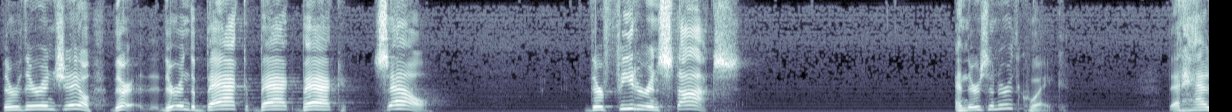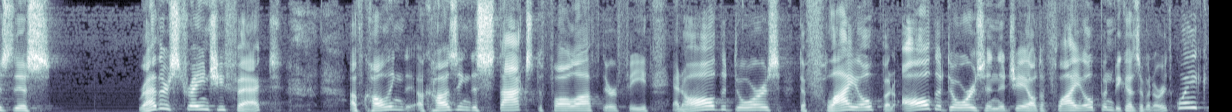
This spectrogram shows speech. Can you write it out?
They're, they're in jail. They're, they're in the back, back, back cell. Their feet are in stocks. And there's an earthquake that has this rather strange effect of, calling, causing the stocks to fall off their feet and all the doors to fly open, all the doors in the jail to fly open because of an earthquake?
